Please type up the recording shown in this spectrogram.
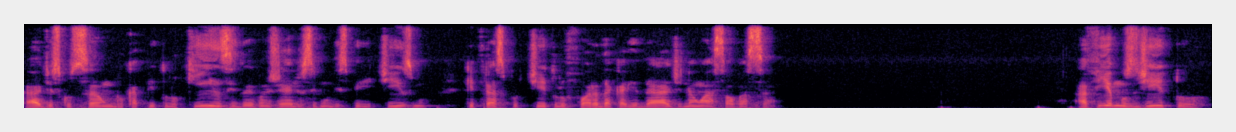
à discussão do capítulo 15 do Evangelho segundo o Espiritismo, que traz por título Fora da caridade não há salvação. Havíamos dito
